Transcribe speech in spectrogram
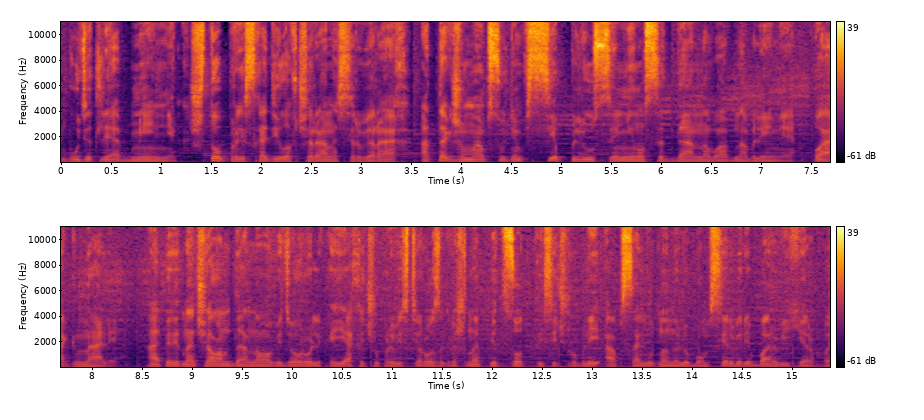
будет ли обменник, что происходило вчера на серверах, а также мы обсудим все плюсы и минусы данного обновления. Погнали! А перед началом данного видеоролика я хочу провести розыгрыш на 500 тысяч рублей абсолютно на любом сервере Барвихи РП.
